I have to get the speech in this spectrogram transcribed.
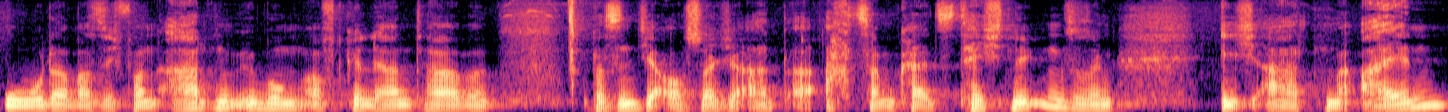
Oder was ich von Atemübungen oft gelernt habe, das sind ja auch solche Art Achtsamkeitstechniken, sozusagen, ich atme ein,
